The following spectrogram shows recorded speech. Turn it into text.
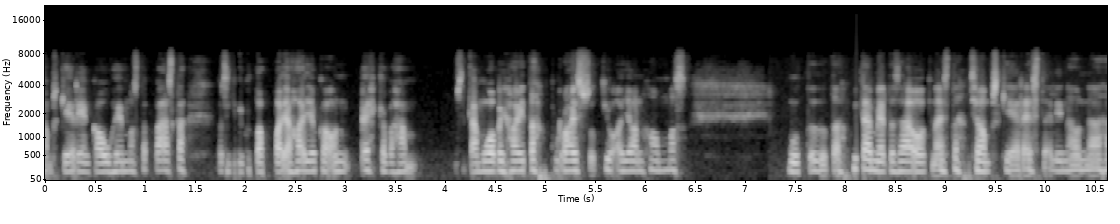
jumpscarien kauheimmasta päästä, varsinkin kuin Tappajaha, joka on ehkä vähän sitä muovihaita puraissut jo ajan hammas. Mutta tota, mitä mieltä sä oot näistä jumpscareista, eli nämä on nämä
